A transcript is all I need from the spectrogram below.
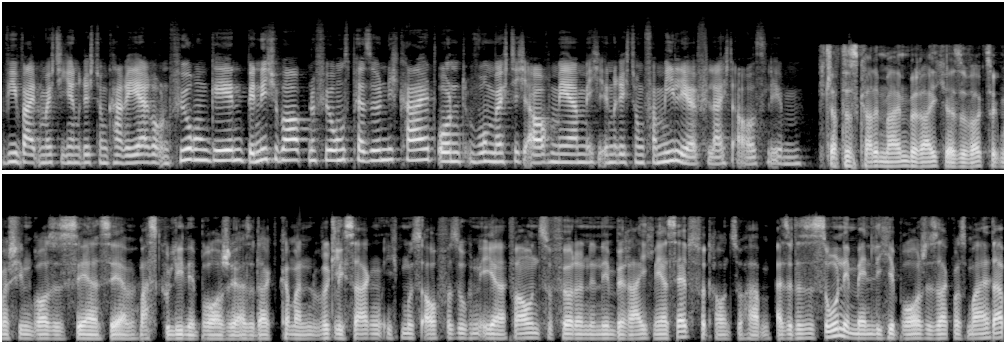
Wie weit möchte ich in Richtung Karriere und Führung gehen? Bin ich überhaupt eine Führungspersönlichkeit? Und wo möchte ich auch mehr mich in Richtung Familie vielleicht ausleben? Ich glaube, das ist gerade in meinem Bereich, also Werkzeugmaschinenbranche ist sehr, sehr maskuline Branche. Also da kann man wirklich sagen, ich muss auch versuchen, eher Frauen zu fördern in dem Bereich, mehr Selbstvertrauen zu haben. Also das ist so eine männliche Branche, sag wir es mal. Da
